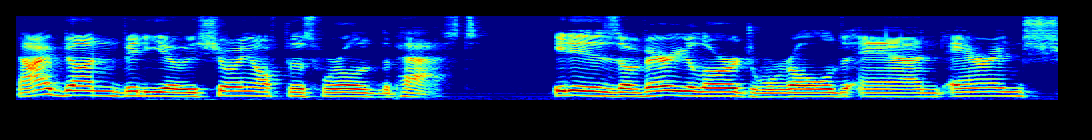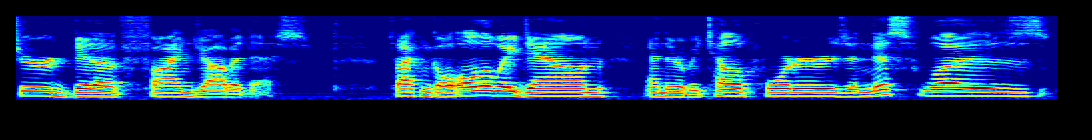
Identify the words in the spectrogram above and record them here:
Now, I've done videos showing off this world in the past. It is a very large world, and Aaron sure did a fine job at this. So I can go all the way down, and there will be teleporters, and this was,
